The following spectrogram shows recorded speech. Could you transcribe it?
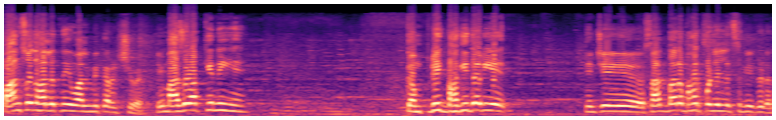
पान सुद्धा हालत नाही वाल्मिक कराडशिवाय हे माझं वाक्य नाही आहे. कंपनीत भागीदारी आहे त्यांचे सात बारा बाहेर पडलेले सगळीकडं.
